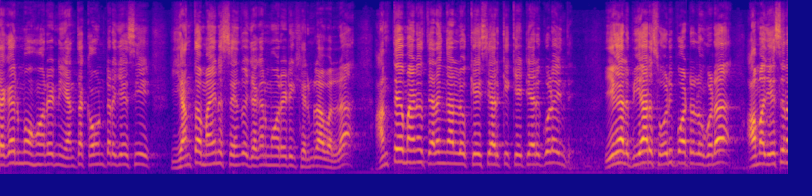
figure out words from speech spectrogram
జగన్మోహన్ రెడ్డిని ఎంత కౌంటర్ చేసి ఎంత మైనస్ అయిందో జగన్మోహన్ రెడ్డికి షర్మిల వల్ల. అంతే మైనస్ తెలంగాణలో కేసీఆర్కి కేటీఆర్కి కూడా అయింది. ఇవాళ బీఆర్ఎస్ ఓడిపోవటంలో కూడా ఆమె చేసిన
